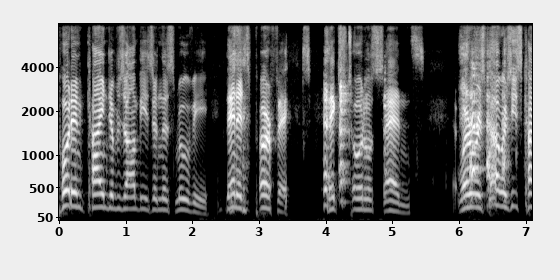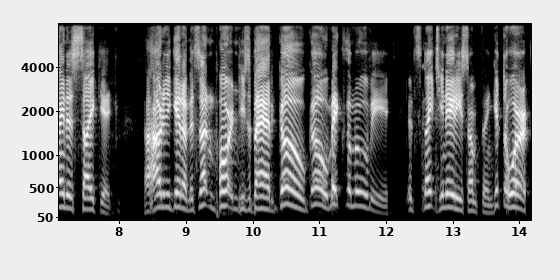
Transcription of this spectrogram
Put in kind of zombies in this movie. Then it's perfect. Makes total sense. What are his powers? He's kind of psychic. How did he get him? It's not important. He's a bad. Go, go, make the movie. It's 1980 something. Get to work.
